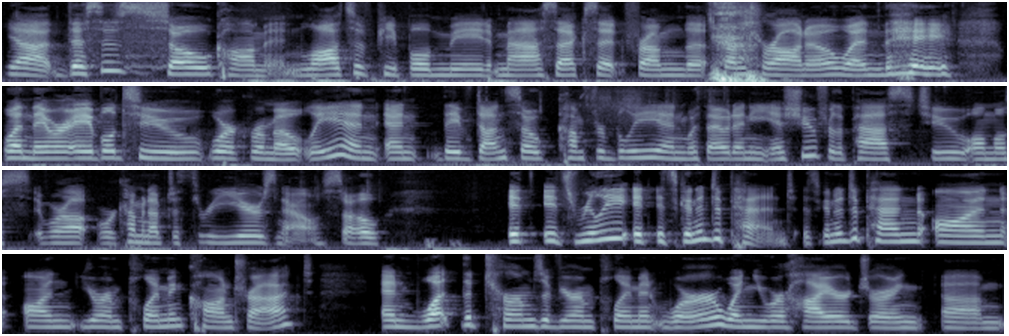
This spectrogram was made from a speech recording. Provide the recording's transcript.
Yeah, this is so common. Lots of people made mass exit from the from Toronto when they when they were able to work remotely and and they've done so comfortably and without any issue for the past two almost we're up, we're coming up to 3 years now. So it, it's really it, it's going to depend. It's going to depend on on your employment contract and what the terms of your employment were when you were hired during um,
